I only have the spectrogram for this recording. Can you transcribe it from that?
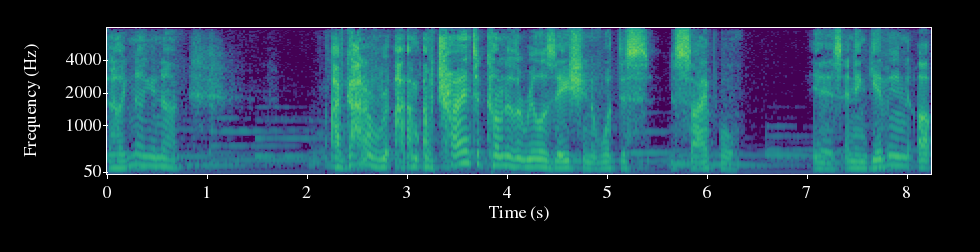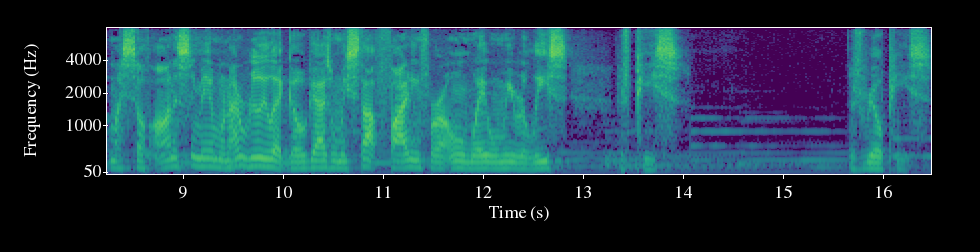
They're like, no, you're not. I've got to, I'm, I'm trying to come to the realization of what this disciple is. And in giving up myself, honestly, man, when I really let go, guys, when we stop fighting for our own way, when we release, there's peace. There's real peace.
